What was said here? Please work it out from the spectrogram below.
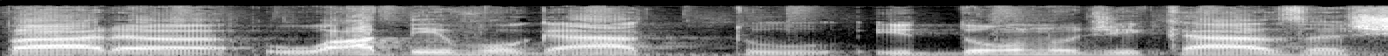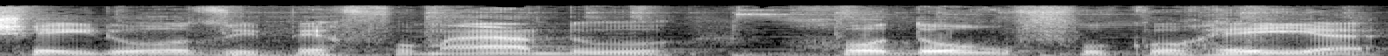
para o advogado e dono de casa cheiroso e perfumado, Rodolfo Correia.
